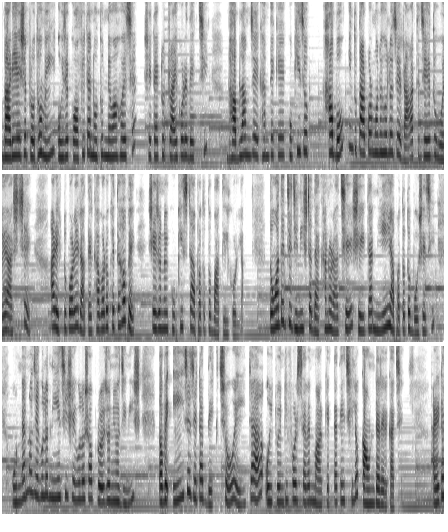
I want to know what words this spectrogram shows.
বাড়ি এসে প্রথমেই ওই যে কফিটা নতুন নেওয়া হয়েছে, সেটা একটু ট্রাই করে দেখছি। ভাবলাম যে এখান থেকে কুকিজও খাব, কিন্তু তারপর মনে হলো যে রাত যেহেতু হয়ে আসছে, আর একটু পরেই রাতের খাবারও খেতে হবে সেই জন্য ওই কুকিজটা আপাতত বাতিল করলাম। তোমাদের যে জিনিসটা দেখানোর আছে, সেইটা নিয়েই আপাতত বসেছি। অন্যান্য যেগুলো নিয়েছি, সেগুলো সব প্রয়োজনীয় জিনিস। তবে এই যে যেটা দেখছ, এইটা ওই টোয়েন্টি ফোর সেভেন মার্কেটটাতেই ছিল কাউন্টারের কাছে। আর এটা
